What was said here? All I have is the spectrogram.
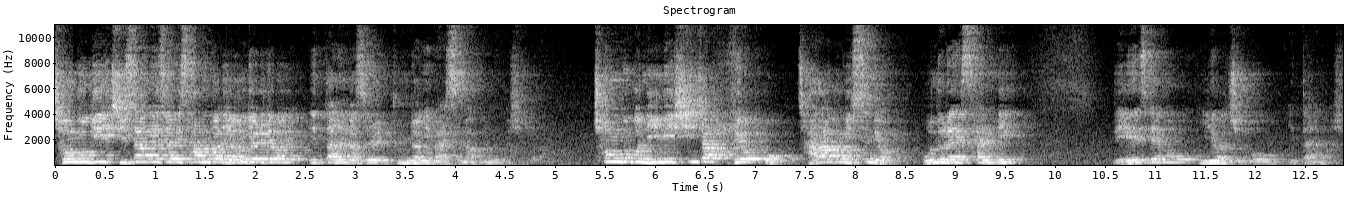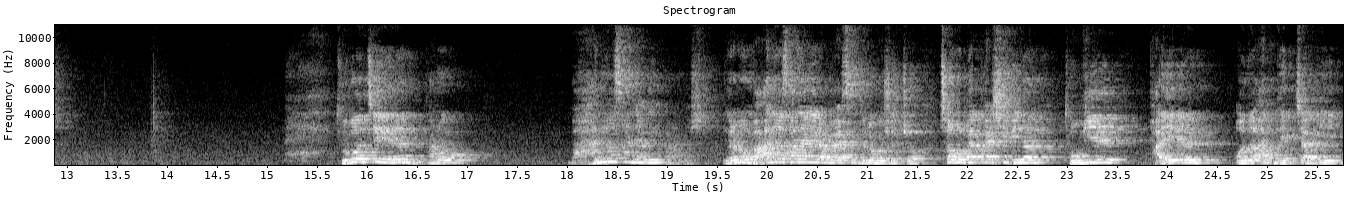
천국이 지상에서의 삶과 연결되어 있다는 것을 분명히 말씀하고 있는 것이고 천국은 이미 시작되었고 자라고 있으며 오늘의 삶이 내세로 이어지고 있다는 것입니다. 두 번째에는 바로 마녀 사냥에 관한 것입니다. 여러분 마녀 사냥이라는 말씀 들어보셨죠? 1582년 독일 바이에른 어느 한 백작이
